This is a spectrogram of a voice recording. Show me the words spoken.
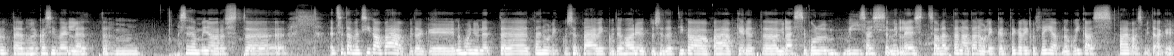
Rutel ka siin välja, et ähm, see on minu arust äh, et seda peaks iga päev kuidagi, noh, on ju need äh, tänulikkuse päevikud ja harjutused, et iga päev kirjuta üles kolm-viis asja, mille eest sa oled täna tänulik, et tegelikult leiab nagu igas päevas midagi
